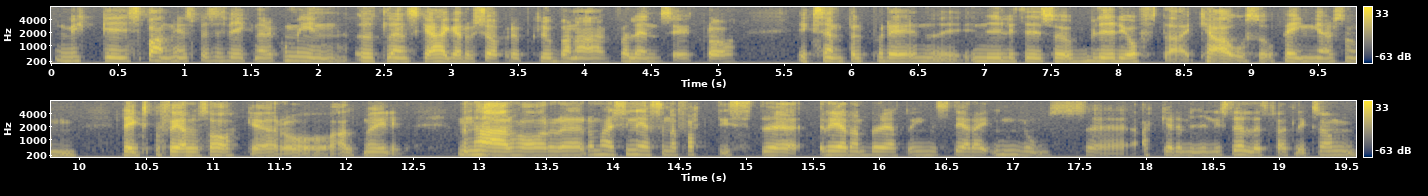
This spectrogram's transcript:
mycket i Spanien specifikt när det kommer in utländska ägare och köper upp klubbarna. Valencia är ett bra exempel på det i nylig tid så blir det ofta kaos och pengar som läggs på fel saker och allt möjligt. Men här har eh, de här kineserna faktiskt eh, redan börjat att investera i ungdomsakademin istället för att liksom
